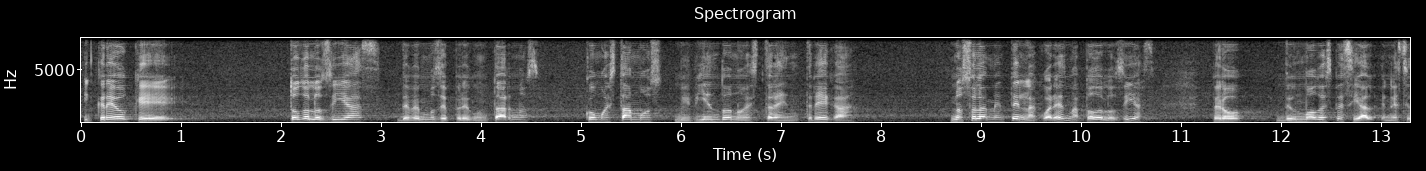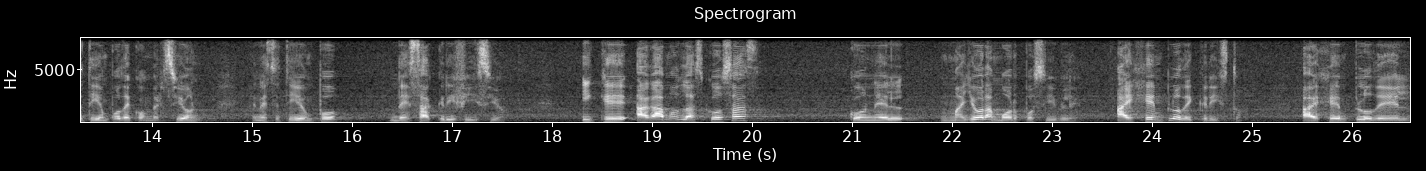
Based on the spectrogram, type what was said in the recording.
y creo que todos los días debemos de preguntarnos cómo estamos viviendo nuestra entrega, no solamente en la cuaresma, todos los días, pero de un modo especial en este tiempo de conversión, en este tiempo de sacrificio. Y que hagamos las cosas con el mayor amor posible, a ejemplo de Cristo, a ejemplo de Él,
